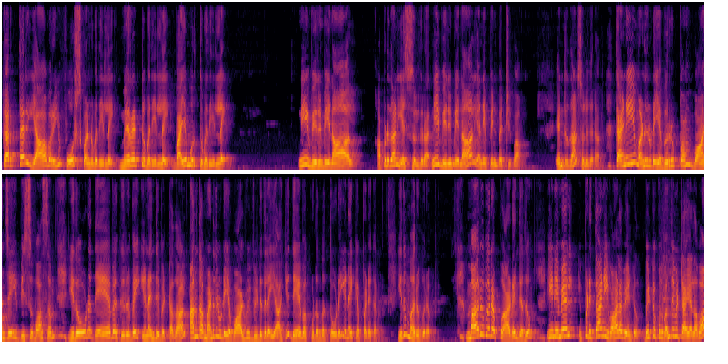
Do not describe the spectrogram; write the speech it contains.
கர்த்தர் யாவரையும் ஃபோர்ஸ் பண்ணுவதில்லை மிரட்டுவதில்லை பயமுறுத்துவதில்லை. நீ விரும்பினால் அப்படிதான் இயேசு சொல்கிறார். நீ விரும்பினால் என்னை பின்பற்றி வா என்று தான் சொல்லுகிறார். தனி மனிதனுடைய விருப்பம் வாஞ்சை விசுவாசம் இதோடு தேவ கிருபை இணைந்து விட்டதால் அந்த மனிதனுடைய வாழ்வு விடுதலையாகி தேவ குடும்பத்தோடு இணைக்கப்படுகிறது. இது மறுபிறப்பு. மறுபிறப்பு அடைந்ததும் இனிமேல் இப்படித்தான் நீ வாழ வேண்டும். வீட்டுக்குள் வந்து விட்டாயல்லவா?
